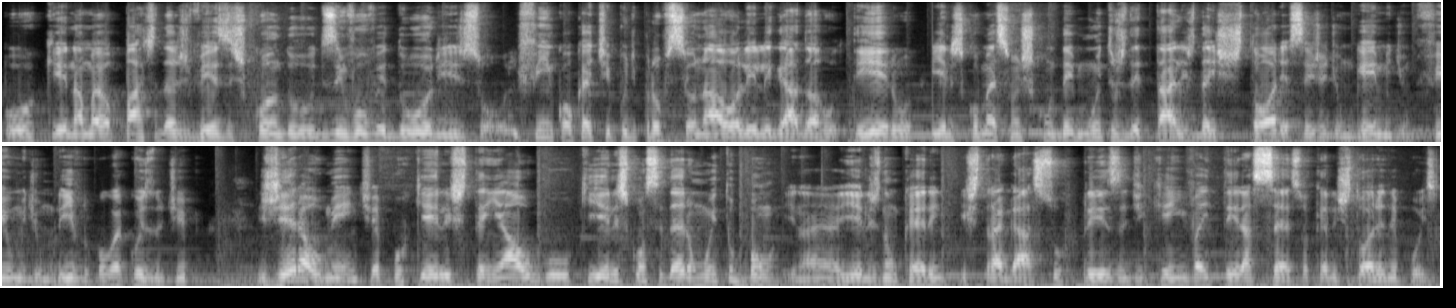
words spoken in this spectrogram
porque na maior parte das vezes quando desenvolvedores ou enfim qualquer tipo de profissional ali ligado a roteiro e eles começam a esconder muitos detalhes da história, seja de um game, de um filme, de um livro, qualquer coisa do tipo, geralmente é porque eles têm algo que eles consideram muito bom né? e eles não querem estragar a surpresa de quem vai ter acesso àquela história depois.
